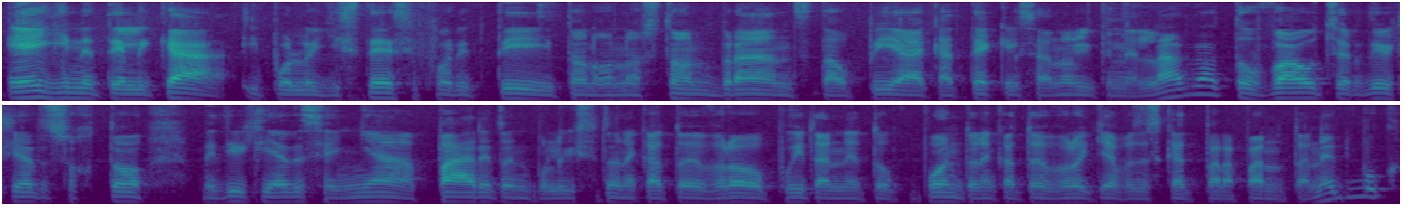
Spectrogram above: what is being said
έγινε τελικά υπολογιστές η φορητοί των γνωστών brands τα οποία κατέκλυσαν όλη την Ελλάδα. Το voucher 2008 με 2009 πάρε τον υπολογιστή των 100 ευρώ που ήταν το κουπόνι των 100 ευρώ και έβαζες κάτι παραπάνω τα netbook.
